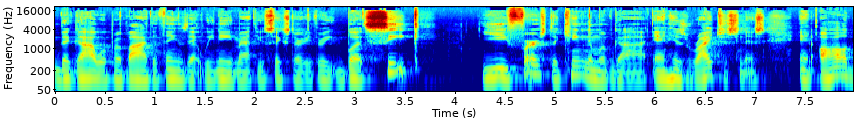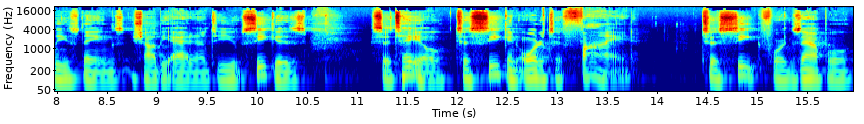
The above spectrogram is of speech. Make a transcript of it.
that God will provide the things that we need, Matthew 6 33. But seek ye first the kingdom of God and his righteousness, and all these things shall be added unto you. Seek is zeteo, to seek in order to find, to seek, for example,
